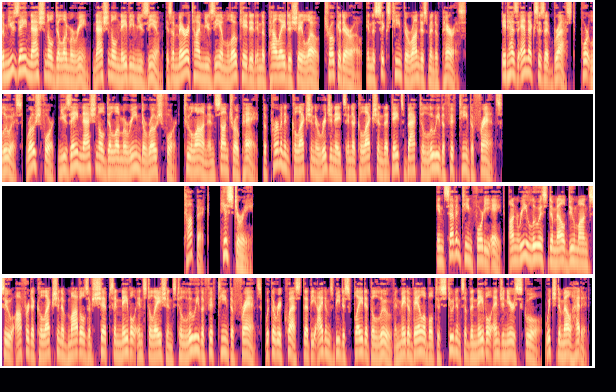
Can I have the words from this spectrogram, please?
The Musée National de la Marine National Navy Museum is a maritime museum located in the Palais de Chaillot, Trocadero, in the 16th arrondissement of Paris. It has annexes at Brest, Port-Louis, Rochefort Musée National de la Marine de Rochefort, Toulon and Saint-Tropez. The permanent collection originates in a collection that dates back to Louis XV of France. History In 1748, Henri-Louis Duhamel du Monceau offered a collection of models of ships and naval installations to Louis XV of France, with the request that the items be displayed at the Louvre and made available to students of the Naval Engineers School, which Duhamel headed.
